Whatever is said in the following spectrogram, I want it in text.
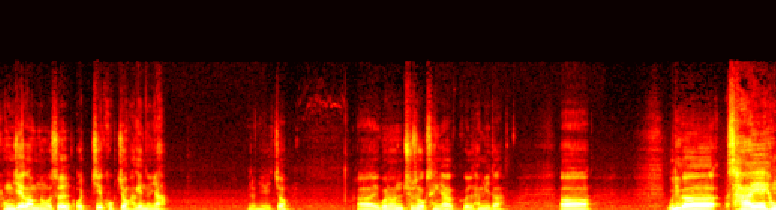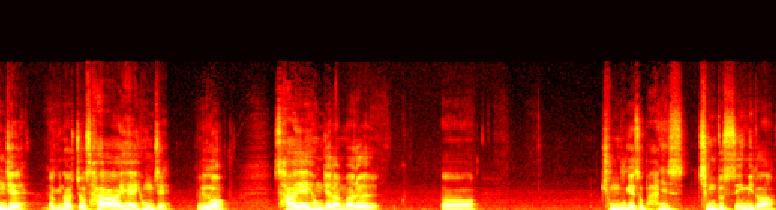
형제가 없는 것을 어찌 걱정하겠느냐 이런 얘기죠. 아, 이거는 주석 생략을 합니다. 아, 우리가 사의 형제 여기 나왔죠. 사의 형제. 그래서 사의 형제란 말을 어, 중국에서 많이 쓰, 지금도 쓰입니다.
